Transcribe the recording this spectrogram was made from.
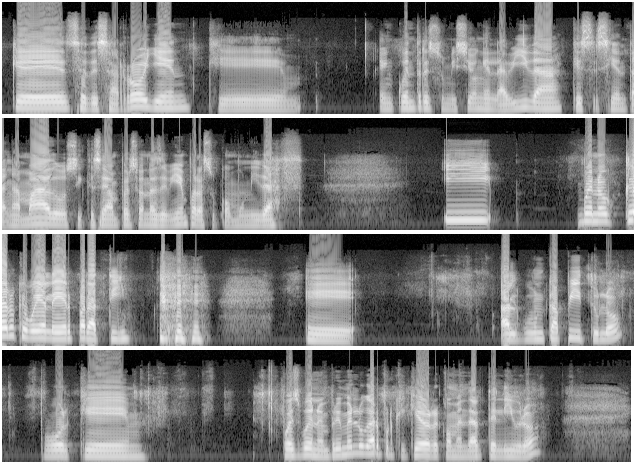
que se desarrollen, que encuentren su misión en la vida, que se sientan amados y que sean personas de bien para su comunidad. Y bueno, claro que voy a leer para ti eh, algún capítulo porque, pues bueno, en primer lugar porque quiero recomendarte el libro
